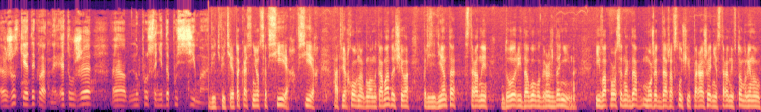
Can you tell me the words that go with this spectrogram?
э, жесткий и адекватный. Это уже э, ну, просто недопустимо. Ведь, ведь это коснется всех, всех, от верховного главнокомандующего, президента страны до рядового гражданина. И вопрос иногда может даже в случае поражения страны в том или ином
